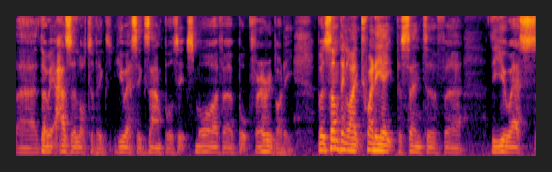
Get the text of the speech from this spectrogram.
uh, though it has a lot of ex- US examples, it's more of a book for everybody. But something like 28% of uh, the US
